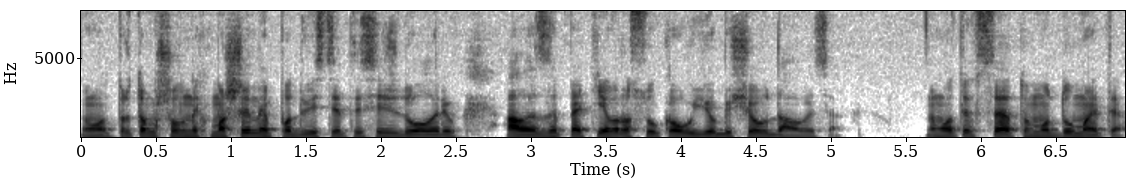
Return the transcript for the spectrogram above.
От, при тому, що в них машини по 200 тисяч доларів, але за 5 євро, сука, у уйобіще вдавиться. Ну, от і все. Тому думайте.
